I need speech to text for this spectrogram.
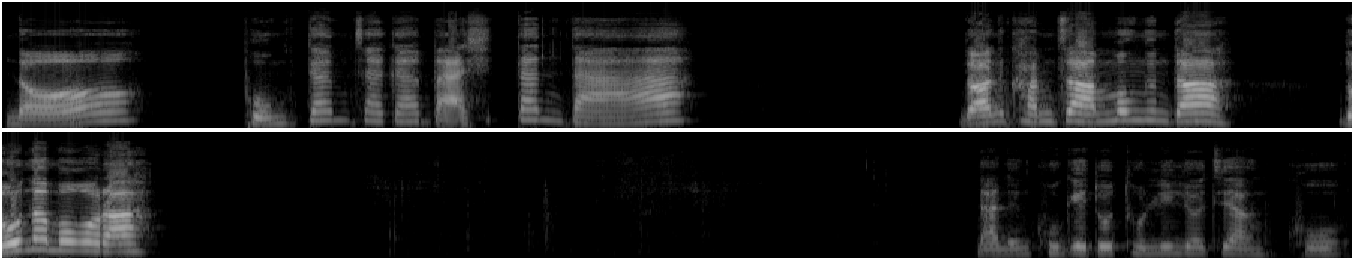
너 봄감자가 맛있단다. 난 감자 안 먹는다. 너나 먹어라. 나는 고개도 돌리려지 않고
